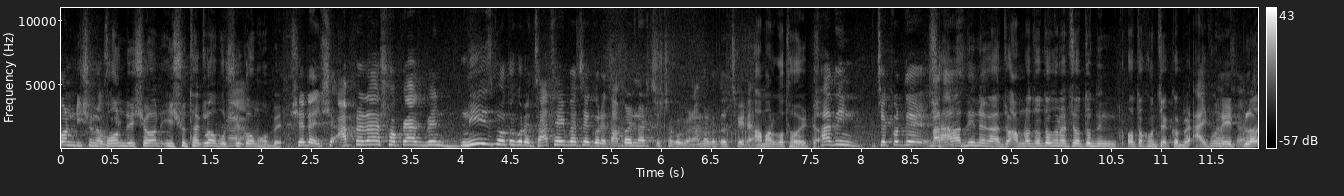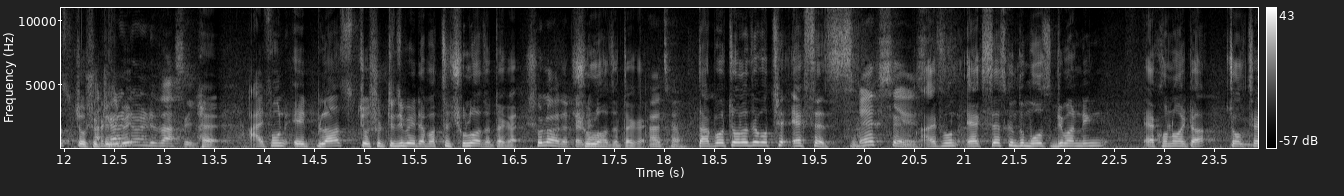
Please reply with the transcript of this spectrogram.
কন্ডিশন কন্ডিশন ইস্যু থাকলে অবশ্যই কম হবে। সেটাই। আপনারা শপে আসবেন নিজ মতো করে যাচাই বাছাই করে তারপরে নেওয়ার চেষ্টা করবেন। আমার কথা হচ্ছে এটা। আমার কথা ওইটা। সারাদিন চেক করতে সারাদিন আমরা যতক্ষণ আছি ততদিন অতক্ষণ চেক করবে? আইফোন এইট আচ্ছা। প্লাস চৌষট্টি জিবি। হ্যাঁ আইফোন এইট প্লাস চৌষট্টি জিবি এটা পাচ্ছেন ষোলো হাজার টাকায়। ষোলো হাজার টাকা ষোলো হাজার টাকায়। আচ্ছা। তারপর চলে যাব হচ্ছে এক্সেস এক্সেস আইফোন এক্সেস কিন্তু মোস্ট ডিমান্ডিং এখনও এটা চলছে।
